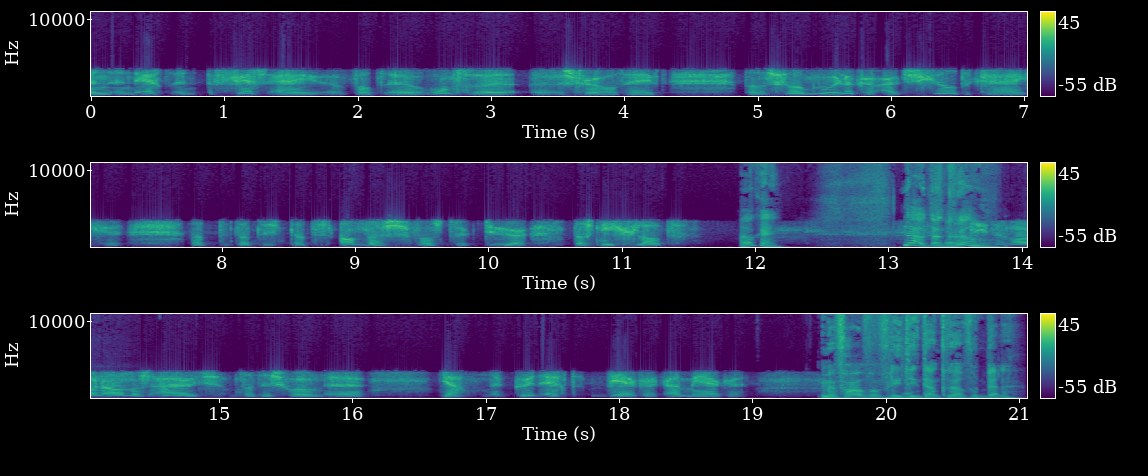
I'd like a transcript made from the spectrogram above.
een, een echt een vers ei wat rondgescharreld heeft, dat is veel moeilijker uit schil te krijgen. Dat, dat, is, dat is anders van structuur. Dat is niet glad. Oké. Nou, dank u Het wel. ziet er gewoon anders uit. Dat is gewoon, eh, ja, daar kun je het echt werkelijk aan merken. Mevrouw van Vliet, ik dank u wel voor het bellen.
